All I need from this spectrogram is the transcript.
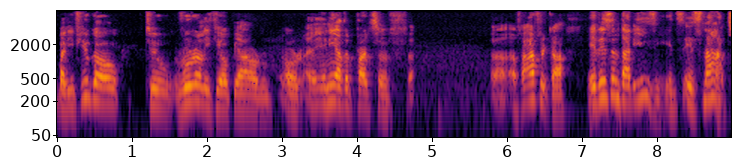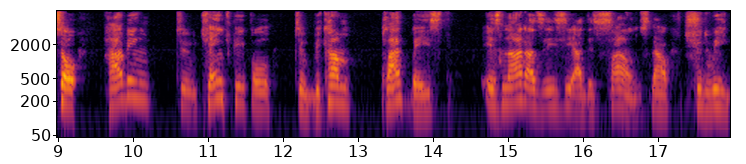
but if you go to rural ethiopia or, or any other parts of uh, of Africa, it isn't that easy. It's it's not. So having to change people to become plant based is not as easy as it sounds. Now, should we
